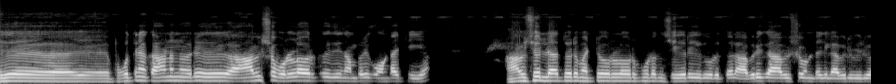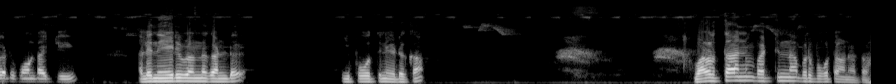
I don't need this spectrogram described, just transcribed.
ഇത് പോത്തിനെ കാണുന്നവർ ആവശ്യമുള്ളവർക്ക് ഇത് നമ്പറിൽ കോൺടാക്ട് ചെയ്യാം. ആവശ്യമില്ലാത്തവർ മറ്റുള്ളവർക്കും കൂടെ ഒന്ന് ഷെയർ ചെയ്ത് കൊടുത്താൽ അവർക്ക് ആവശ്യമുണ്ടെങ്കിൽ അവർ ഇവരുമായിട്ട് കോൺടാക്ട് ചെയ്യും. അല്ലെങ്കിൽ നേരിൽ വന്ന് കണ്ട് ഈ പോത്തിനെ എടുക്കാം. വളർത്താനും പറ്റുന്ന ഒരു പോത്താണ് കേട്ടോ.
